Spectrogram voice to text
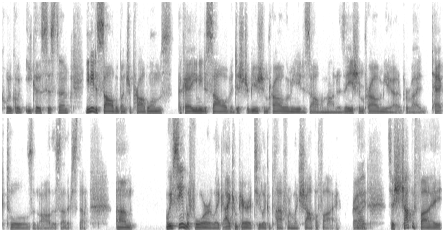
quote unquote ecosystem, you need to solve a bunch of problems. Okay. You need to solve a distribution problem. You need to solve a monetization problem. You got to provide tech tools and all this other stuff. Um, we've seen before, like I compare it to like a platform like Shopify, right? right. So Shopify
